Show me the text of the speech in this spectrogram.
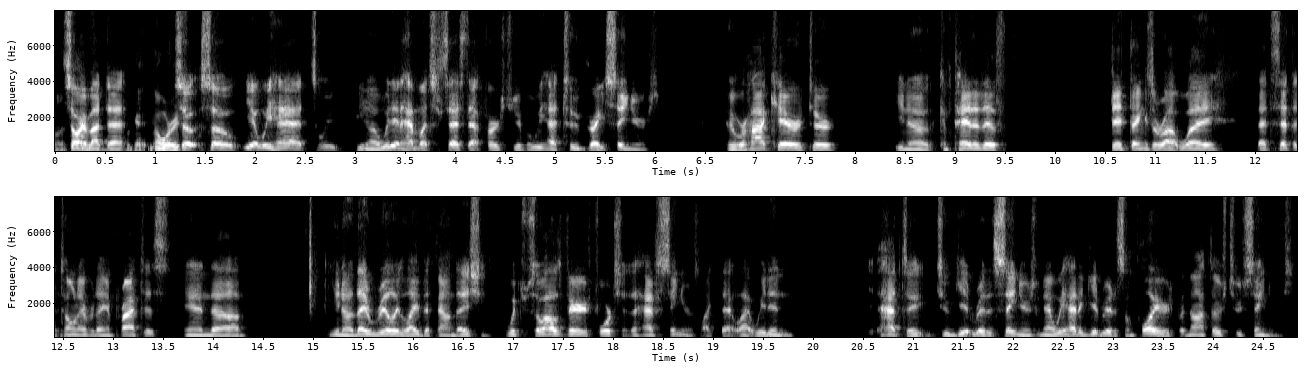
That Sorry about that. Okay. No worries. So so yeah, we had so we you know we didn't have much success that first year, but we had two great seniors who were high character, you know, competitive, did things the right way, that set the tone every day in practice, and uh, you know, they really laid the foundation, which so I was very fortunate to have seniors like that. Like we didn't have to to get rid of seniors. Now we had to get rid of some players, but not those two seniors.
